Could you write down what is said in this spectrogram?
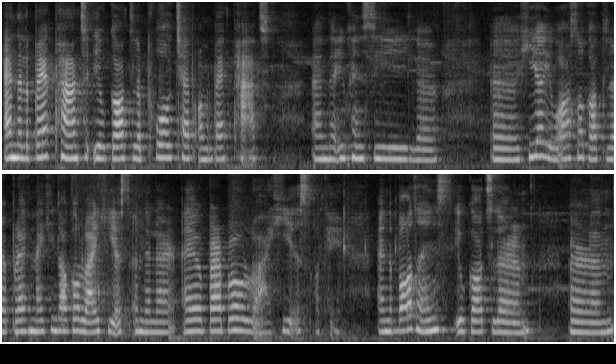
And the back part you got the pull tab on the back part and uh, you can see the uh, here you also got the black Nike logo right here and the air bubble right here. Okay. And the buttons you got the um,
